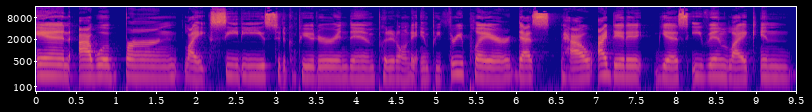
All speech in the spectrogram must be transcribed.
and I would burn like CDs to the computer and then put it on the MP3 player. That's how I did it. Yes, even like in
